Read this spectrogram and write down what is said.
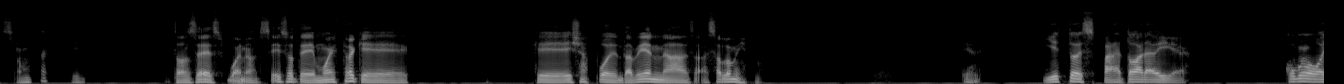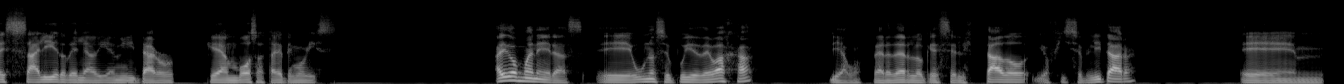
es una mujer. Sí. Entonces, bueno, eso te demuestra que, que ellas pueden también ha- hacer lo mismo. Bien. Y esto es para toda la vida. ¿Cómo es salir de la vida militar? ¿O quedan vos hasta que te morís? Hay dos maneras. Eh, uno se puede de baja, digamos, perder lo que es el estado y oficio militar. em,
